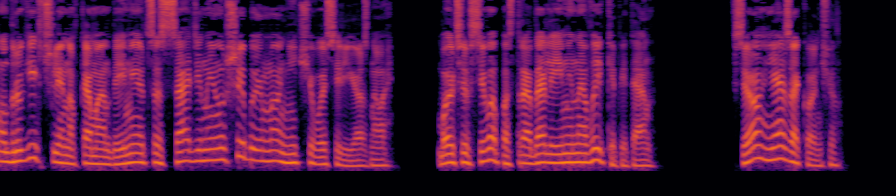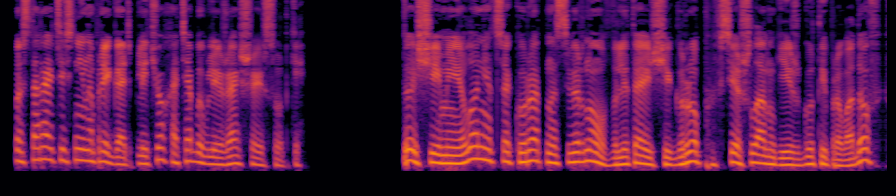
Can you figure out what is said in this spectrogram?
У других членов команды имеются ссадины и ушибы, но ничего серьезного. Больше всего пострадали именно вы, капитан. Все, я закончил. Постарайтесь не напрягать плечо хотя бы ближайшие сутки. Тощий мейлонец аккуратно свернул в летающий гроб все шланги и жгуты проводов,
